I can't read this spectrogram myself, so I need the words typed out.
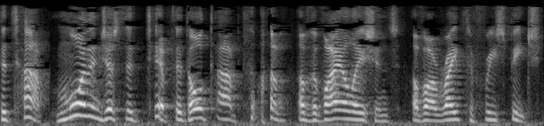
the top, more than just the tip, the whole top of of the violations of our right to free speech,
